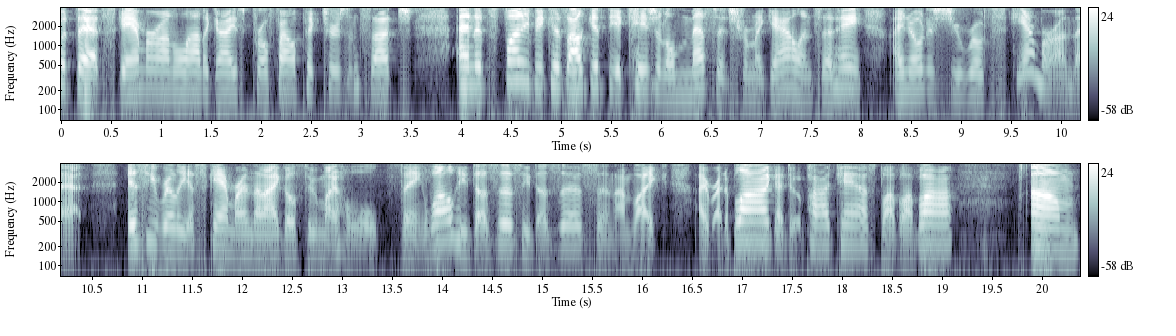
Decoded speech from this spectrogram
put that scammer on a lot of guys' profile pictures and such. And it's funny because I'll get the occasional message from a gal and said, "Hey, I noticed you wrote scammer on that. Is he really a scammer?" And then I go through my whole thing. Well, he does this, he does this, and I'm like, I write a blog, I do a podcast, blah blah blah. Um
